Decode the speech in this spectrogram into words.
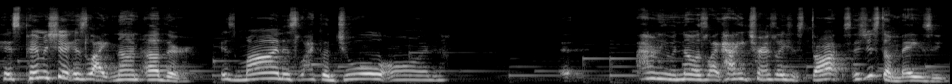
his penmanship is like none other. His mind is like a jewel on. I don't even know. It's like how he translates his thoughts. It's just amazing.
